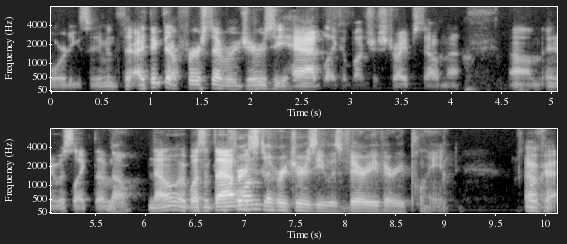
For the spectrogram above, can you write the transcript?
40s. Even th- I think their first ever jersey had like a bunch of stripes down that. Um, and it was like the no, No, it wasn't the that first one. ever jersey was very, very plain. Okay,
